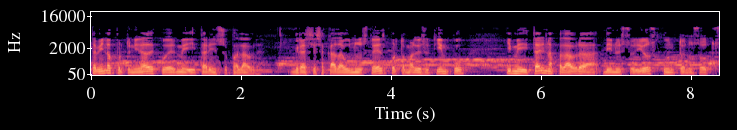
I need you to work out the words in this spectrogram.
También la oportunidad de poder meditar en su palabra. Gracias a cada uno de ustedes por tomar de su tiempo y meditar en la palabra de nuestro Dios junto a nosotros.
